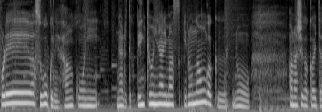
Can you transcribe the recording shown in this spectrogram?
これはすごくね参考になるっていうか勉強になります。いろんな音楽の話が書いて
